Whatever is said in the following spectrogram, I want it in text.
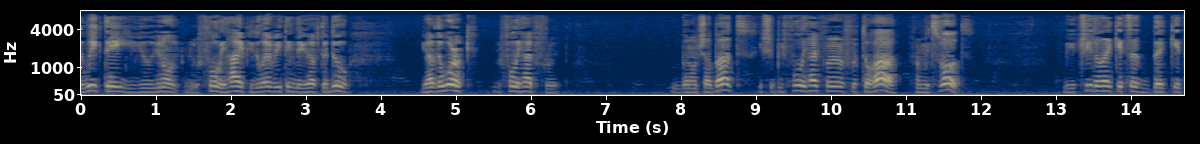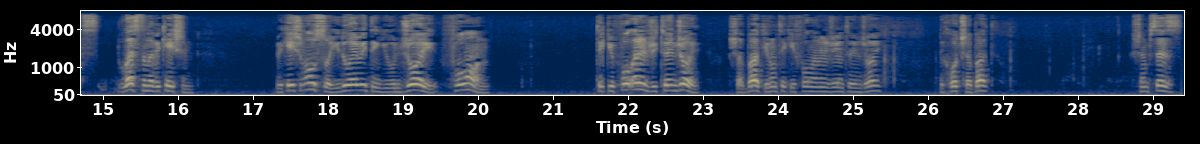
the weekday you you know you're fully hyped you do everything that you have to do. You have the work you're fully hyped for it. But on Shabbat you should be fully hyped for, for Torah for mitzvot. You treat it like it's a like it's less than a vacation. Vacation also you do everything you enjoy full on. Take your full energy to enjoy. Shabbat you don't take your full energy to enjoy? The Shabbat Hashem says,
